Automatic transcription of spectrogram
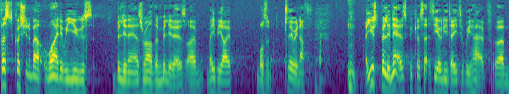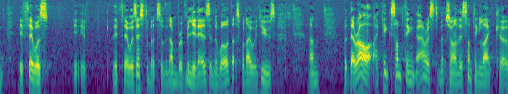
first question about why do we use billionaires rather than millionaires? I, maybe I wasn't clear enough. I used billionaires because that's the only data we have. Um, if there was, if, if there was estimates of the number of millionaires in the world, that's what I would use. Um, but there are, I think, something. Our estimates are there's something like uh,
